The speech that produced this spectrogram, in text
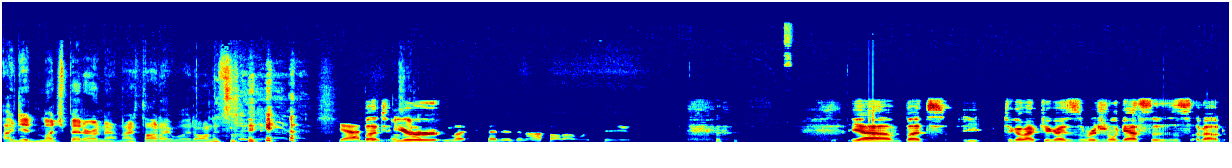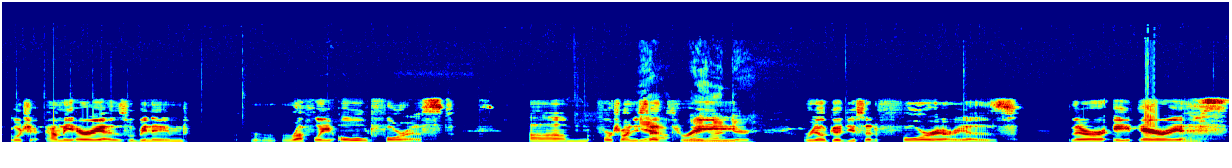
I did much better on that than I thought I would, honestly. Yeah, I But did, you're- I did much better than I thought I would too. Yeah, but to go back to your guys' original guesses about which how many areas would be named r- roughly Old Forest. Um, Fortune, you yeah, said three. Real good, you said four areas. There are eight areas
